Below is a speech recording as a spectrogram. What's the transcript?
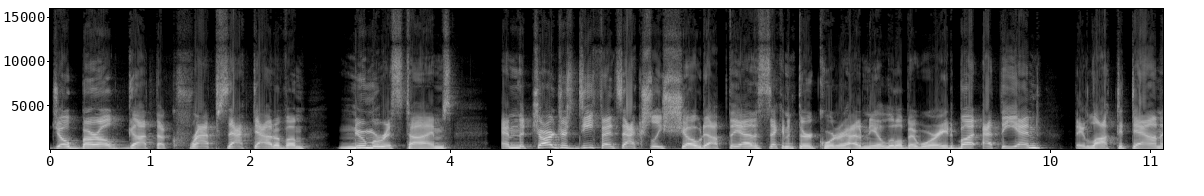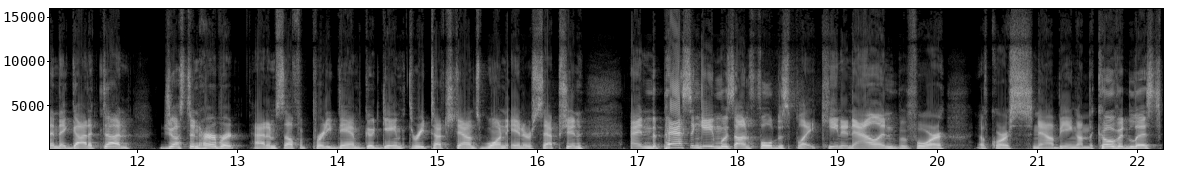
Joe Burrow got the crap sacked out of him numerous times. And the Chargers defense actually showed up. They had the second and third quarter had me a little bit worried, but at the end, they locked it down and they got it done. Justin Herbert had himself a pretty damn good game, three touchdowns, one interception. And the passing game was on full display. Keenan Allen, before, of course, now being on the COVID list,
